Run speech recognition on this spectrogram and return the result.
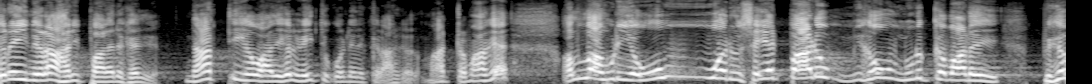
இறை நிராகரிப்பாளர்கள் நாத்திகவாதிகள் நினைத்துக் கொண்டிருக்கிறார்கள். மாற்றமாக அல்லாஹுடைய ஒவ்வொரு செயற்பாடும் மிகவும் நுணுக்கமானது மிக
